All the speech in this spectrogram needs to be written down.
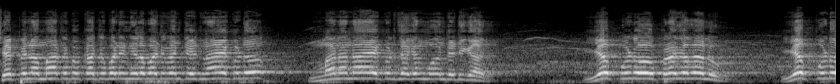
చెప్పిన మాటకు కట్టుబడి నిలబడినటువంటి నాయకుడు మన నాయకుడు జగన్మోహన్ రెడ్డి గారు. ఎప్పుడు ప్రజలను ఎప్పుడు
